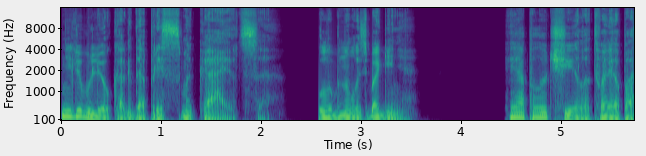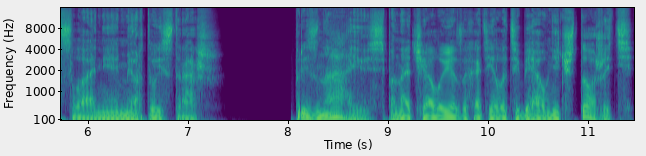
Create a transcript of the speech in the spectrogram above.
Не люблю, когда присмыкаются, улыбнулась богиня. Я получила твое послание, мертвый страж. Признаюсь, поначалу я захотела тебя уничтожить,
